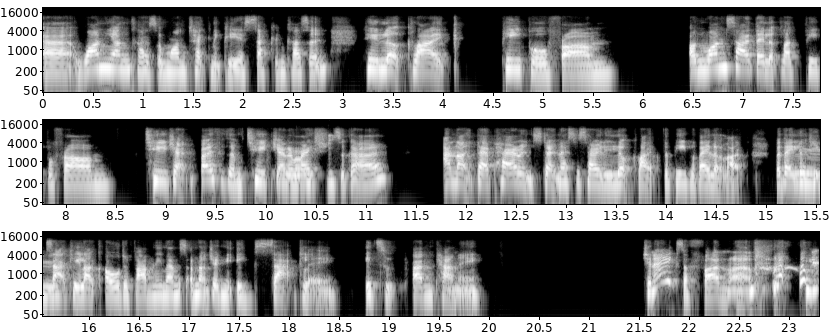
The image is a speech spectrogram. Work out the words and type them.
uh, one young cousin, one technically a second cousin, who look like people from. On one side, they look like people from two, gen- both of them two generations ago, and like their parents don't necessarily look like the people they look like, but they look Mm. exactly like older family members. I'm not joking, exactly. It's uncanny. Genetics are fun, man.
